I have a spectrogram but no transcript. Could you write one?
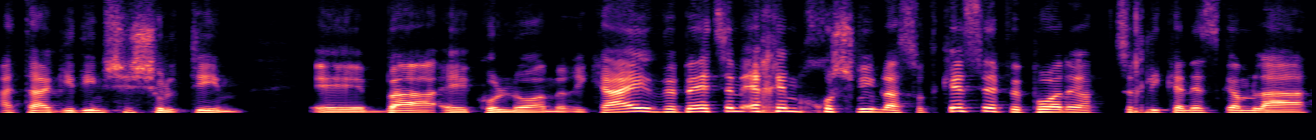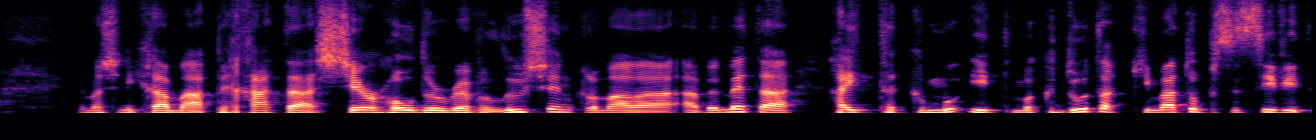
התאגידים ששולטים בקולנוע האמריקאי ובעצם איך הם חושבים לעשות כסף ופה אני צריך להיכנס גם למה שנקרא מהפכת ה-shareholder revolution כלומר באמת ההתמקדות הכמעט אובססיבית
